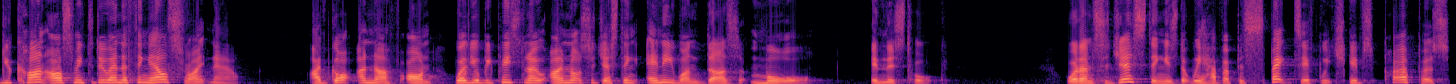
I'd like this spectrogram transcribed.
you can't ask me to do anything else right now. I've got enough on. Well, you'll be pleased to know I'm not suggesting anyone does more in this talk. What I'm suggesting is that we have a perspective which gives purpose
